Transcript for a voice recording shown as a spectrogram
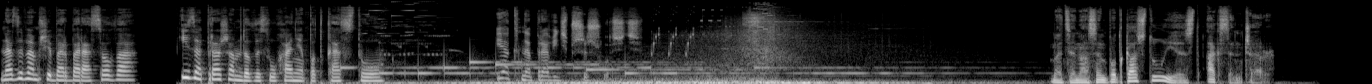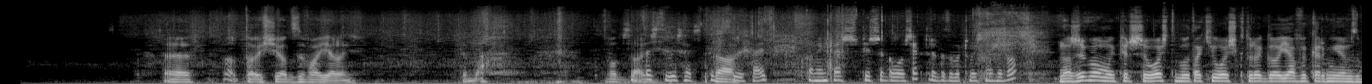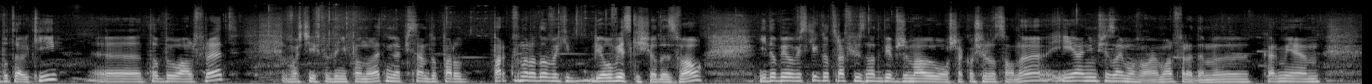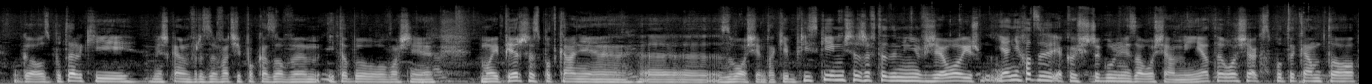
Nazywam się Barbara Sowa i zapraszam do wysłuchania podcastu Jak naprawić przyszłość? Mecenasem podcastu jest Accenture. E, no, to się odzywa jeleń. Chyba. Coś słychać, coś Tak. słychać. Pamiętasz pierwszego łosia, którego zobaczyłeś na żywo? Na żywo mój pierwszy łoś to był taki łoś, którego ja wykarmiłem z butelki. E, to był Alfred. Właściwie wtedy niepełnoletni. Napisałem do paru parków narodowych i Białowieski się odezwał. I do Białowieskiego trafił z nadbiebrzy mały łoszak osierocony i ja nim się zajmowałem, Alfredem. E, Karmiłem go z butelki, mieszkałem w rezerwacie pokazowym i to było właśnie moje pierwsze spotkanie e, z łosiem, takie bliskie i myślę, że wtedy mnie wzięło już, ja nie chodzę jakoś szczególnie za łosiami, ja te łosie jak spotykam to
